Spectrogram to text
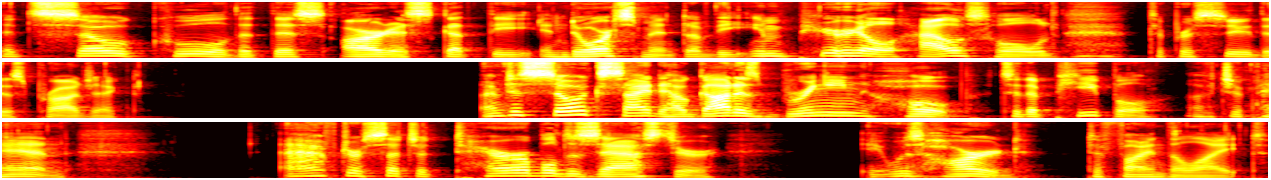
It's so cool that this artist got the endorsement of the imperial household to pursue this project. I'm just so excited how God is bringing hope to the people of Japan. After such a terrible disaster, it was hard to find the light.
